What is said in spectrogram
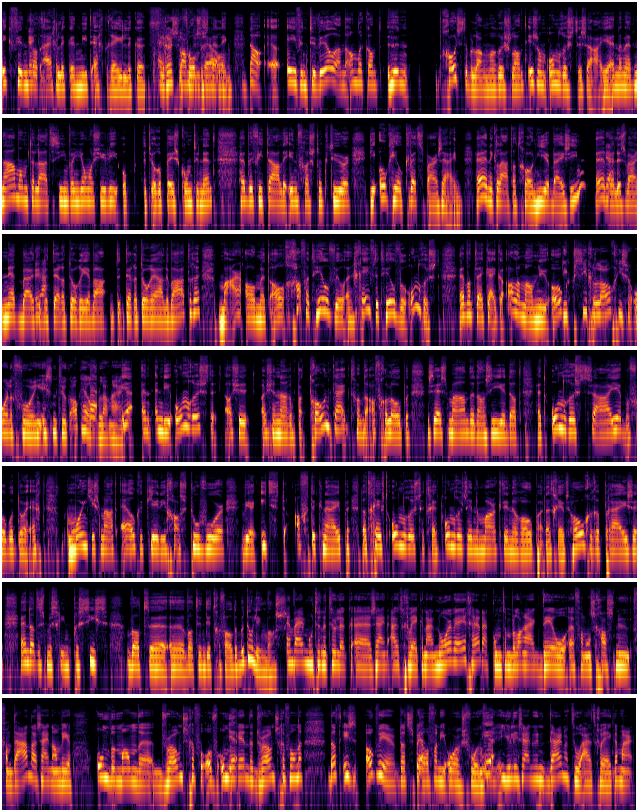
ik, vind dat eigenlijk een niet echt redelijke veronderstelling. Nou, eh, eventueel aan de andere kant, hun grootste belang van Rusland is om onrust te zaaien. En dan met name om te laten zien van jongens, jullie op het Europees continent hebben vitale infrastructuur die ook heel kwetsbaar zijn. en ik laat dat gewoon hierbij zien. Hè, Weliswaar net buiten de, territoria de, territoriale wateren. Maar al met al gaf het heel veel en geeft het heel veel onrust. Hè, want wij kijken allemaal nu ook. Die psychologische oorlogvoering is natuurlijk ook heel belangrijk. Ja, en, en die onrust, als je, als je naar een patroon kijkt van de afgelopen zes maanden, dan zie je dat het onrust zaaien, bijvoorbeeld door echt mondjesmaat elke keer die gastoevoer weer iets af te knijpen, dat geeft onrust. Het geeft onrust in de markt in Europa. Dat geeft hogere prijzen. En dat is misschien precies wat, uh, wat in dit geval de bedoeling was. En wij moeten natuurlijk uh, zijn uitgeweken naar Noorwegen. Hè. Daar komt een belangrijk deel van ons gas nu vandaan. Daar zijn dan weer onbemande drones gevonden, of onbekende drones gevonden. Dat is ook weer dat spel van die oorlogsvoering. Ja. Jullie zijn nu daar naartoe uitgeweken, maar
